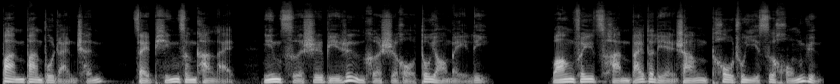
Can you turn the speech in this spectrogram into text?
半半不染尘。在贫僧看来，您此时比任何时候都要美丽。王妃惨白的脸上透出一丝红晕，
